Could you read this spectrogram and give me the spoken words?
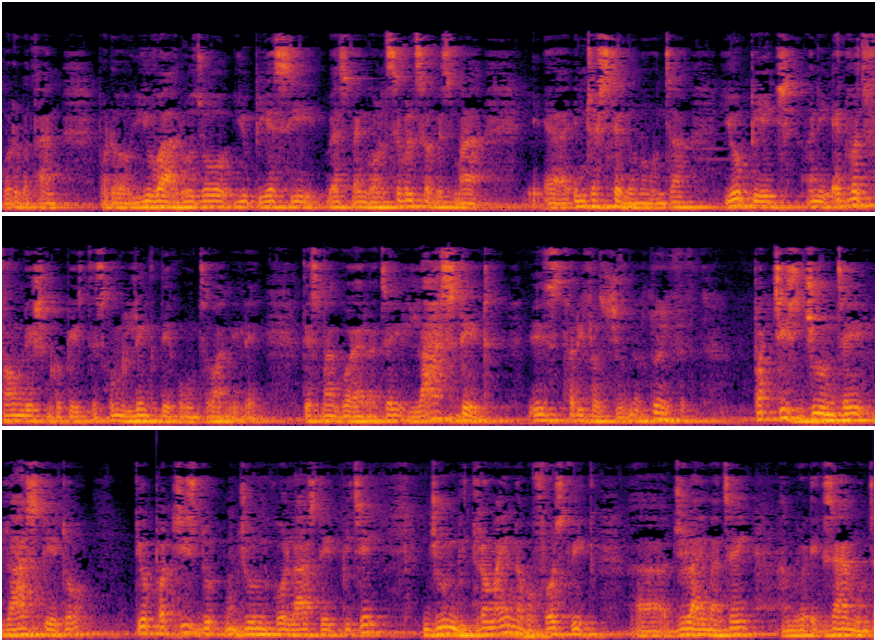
गोरुबथानबाट युवाहरू जो युपिएससी वेस्ट बेङ्गल सिभिल सर्भिसमा इन्ट्रेस्टेड हुनुहुन्छ। यो पेज अनि एडवर्ड्स फाउन्डेसनको पेज त्यसको पनि लिङ्क दिएको हुन्छौँ हामीले त्यसमा गएर चाहिँ last date is thirty first June पच्चिस जुन चाहिँ लास्ट डेट हो। त्यो पच्चिस जुनको लास्ट डेट पछि जुनभित्रमै नभए फर्स्ट विक जुलाईमा चाहिँ हाम्रो एक्जाम हुन्छ।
